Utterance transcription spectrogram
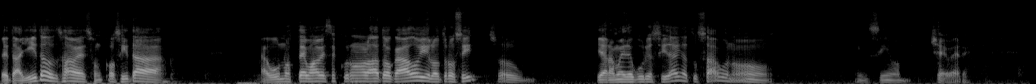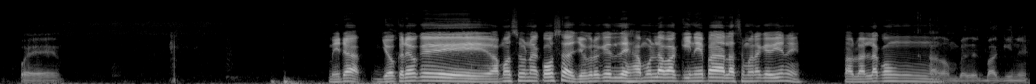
Detallitos, ¿sabes? Son cositas. Algunos temas a veces que uno no los ha tocado y el otro sí. Y ahora me dio curiosidad, ya tú sabes, uno encima, chévere. Pues Mira, yo creo que vamos a hacer una cosa. Yo creo que dejamos la vaquiné para la semana que viene. Para hablarla con. ¿A dónde del vaquiné?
